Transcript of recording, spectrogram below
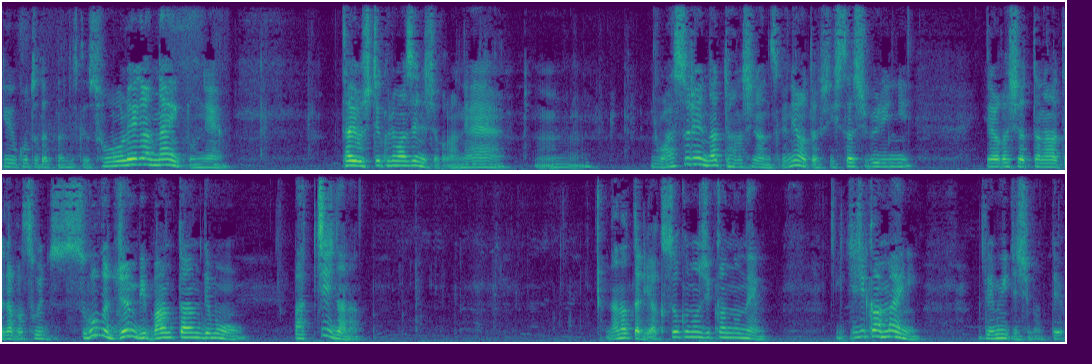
いうことだったんですけどそれがないとね対応してくれませんでしたからね。うん。忘れんなって話なんですけどね私。久しぶりにやらかしちゃったなって。なんかそういうすごく準備万端でもうバッチリだな。なんだったら約束の時間のね1時間前に出向いてしまって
